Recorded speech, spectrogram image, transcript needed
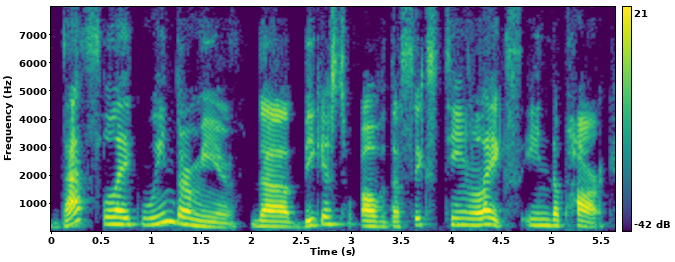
That's Lake Windermere, the biggest of the 16 lakes in the park.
